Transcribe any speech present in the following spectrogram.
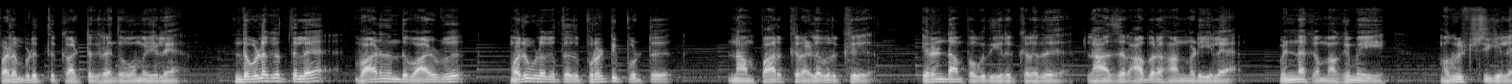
படம் பிடித்து காட்டுகிற இந்த ஓமையில் இந்த உலகத்தில் வாழ்ந்த இந்த வாழ்வு மறு உலகத்தை அது புரட்டி போட்டு நாம் பார்க்கிற அளவிற்கு இரண்டாம் பகுதி இருக்கிறது. லாசர் ஆபரகான் மடியில விண்ணக மகிமை மகிழ்ச்சியில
